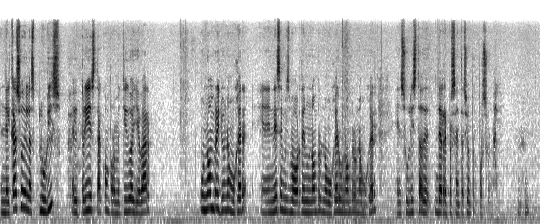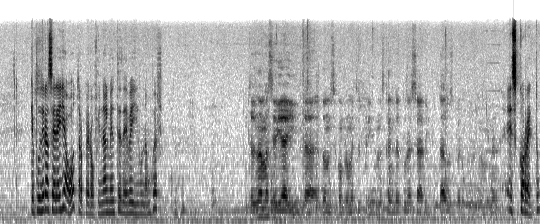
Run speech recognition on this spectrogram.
En el caso de las pluris, el PRI está comprometido a llevar un hombre y una mujer en ese mismo orden, un hombre, una mujer, un hombre, una mujer, en su lista de, representación proporcional. Que pudiera ser ella otra, pero finalmente debe ir una mujer. Entonces nada más sería ahí donde se compromete el PRI, en las candidaturas a diputados, pero Es correcto.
